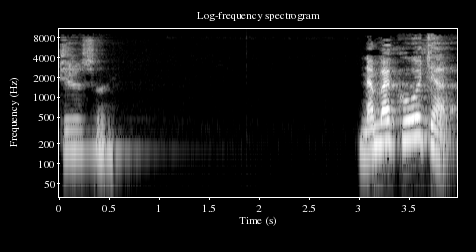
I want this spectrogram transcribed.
ဒီလိုဆိုတယ်နံပါတ်9ကြတာ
